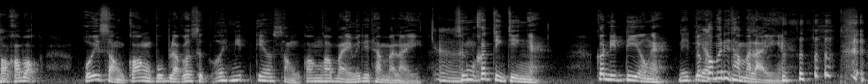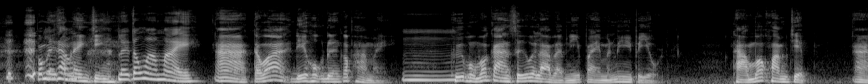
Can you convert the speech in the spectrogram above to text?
พอเขาบอกโอ้ยส่องกล้องปุ๊บเราก็รู้สึกโอ้ยนิดเดียวส่องกล้องเข้าไปไม่ได้ทำอะไรอ่าซึ่งมันก็จริงๆไงก็นิดเดียวไงนิดเดียวแล้วก็ไม่ได้ทำอะไรไงก็ไม่ได้ทำอะไรจริงเลยต้องมาใหม่ๆอ่า แต่ว่าเดี๋ยวหกเดือนก็ผ่าใหม่อืมคือผมว่าการซื้อเวลาแบบนี้ไปมันไม่มีประโยชน์ ถามว่าความเจ็บ อ่า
